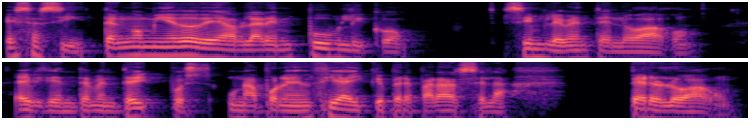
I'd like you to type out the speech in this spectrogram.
Es así. Tengo miedo de hablar en público. Simplemente lo hago. Evidentemente, pues una ponencia hay que preparársela, pero lo hago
